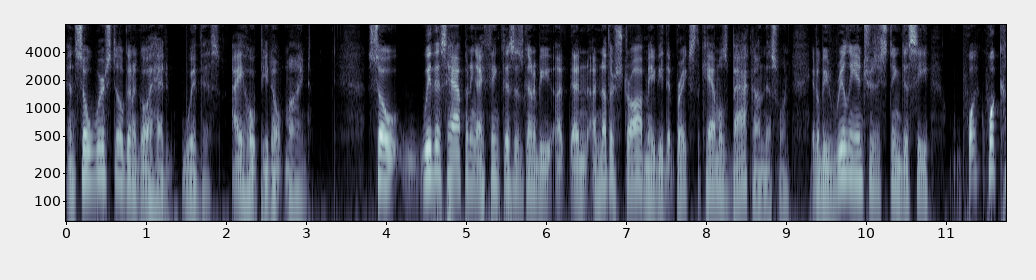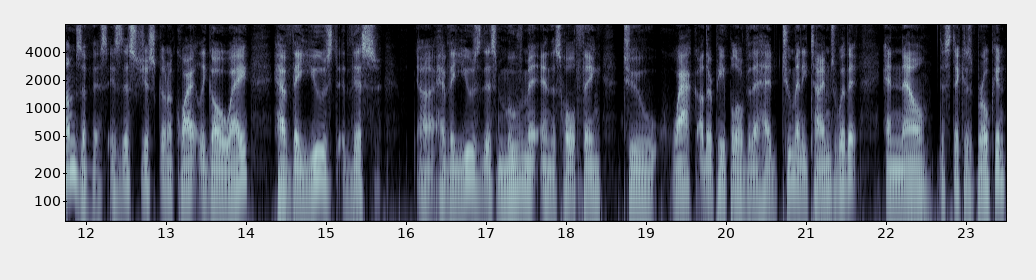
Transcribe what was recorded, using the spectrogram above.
And so we're still going to go ahead with this. I hope you don't mind. So, with this happening, I think this is going to be a, an, another straw maybe that breaks the camel's back on this one. It'll be really interesting to see what what comes of this. Is this just going to quietly go away? Have they used this uh, have they used this movement and this whole thing to whack other people over the head too many times with it, and now the stick is broken?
